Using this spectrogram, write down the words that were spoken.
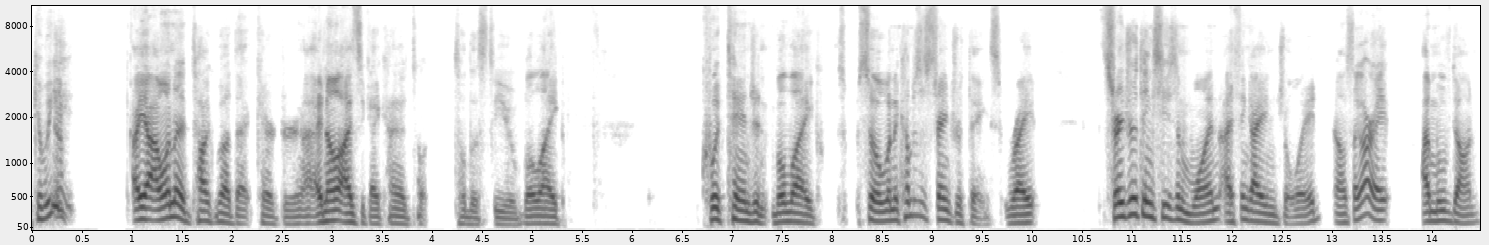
Can we? Yeah. I, yeah, I want to talk about that character. I know Isaac, I kind of told this to you, but like, quick tangent. But like, so when it comes to Stranger Things, right? Stranger Things season one, I think I enjoyed. I was like, all right, I moved on.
